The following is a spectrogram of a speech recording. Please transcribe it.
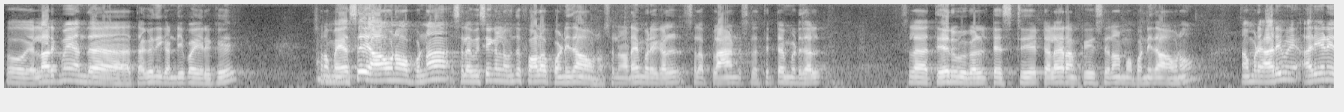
ஸோ எல்லாருக்குமே அந்த தகுதி கண்டிப்பாக இருக்குது ஸோ நம்ம எஸ்ஐ ஆகணும் அப்படின்னா சில விஷயங்களை வந்து ஃபாலோ பண்ணி தான் ஆகணும். சில நடைமுறைகள் சில பிளான் சில திட்டமிடுதல் சில தேர்வுகள் டெஸ்ட்டு டெலகிராம் கியூஸ் எல்லாம் நம்ம பண்ணி தான் ஆகணும். நம்முடைய அரியணை அரியணை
